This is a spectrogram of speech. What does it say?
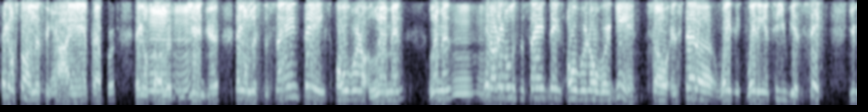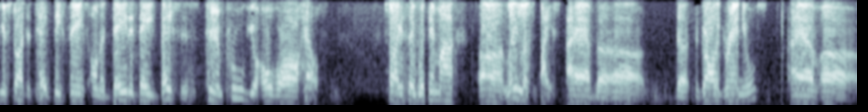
They're gonna start listing cayenne pepper. They're gonna start listing Mhm. ginger. They're gonna list the same things over and over. Lemon, lemons. Mhm. You know, they're gonna list the same things over and over again. So instead of waiting waiting until you get sick, you can start to take these things on a day to day basis to improve your overall health. So like I said, within my uh Layla spice, I have the uh the, the garlic granules. I have uh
